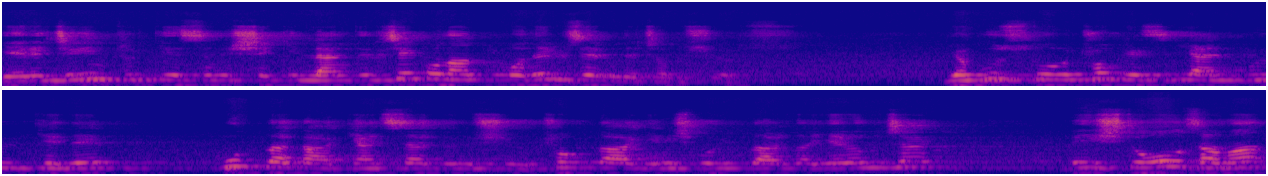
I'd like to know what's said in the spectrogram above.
geleceğin Türkiye'sini şekillendirecek olan bir model üzerinde çalışıyoruz. Yapı stoğu çok eski yani bu ülkede mutlaka kentsel dönüşüm çok daha geniş boyutlarda yer alacak ve işte o zaman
